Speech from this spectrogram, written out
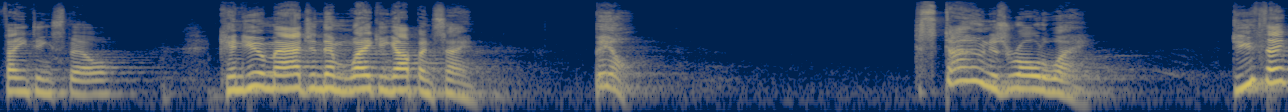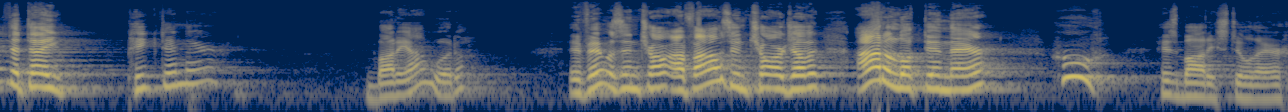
fainting spell? Can you imagine them waking up and saying, Bill, the stone is rolled away. Do you think that they peeked in there? Buddy, I would have. If it was in charge, if I was in charge of it, I'd have looked in there. Whew, his body's still there.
